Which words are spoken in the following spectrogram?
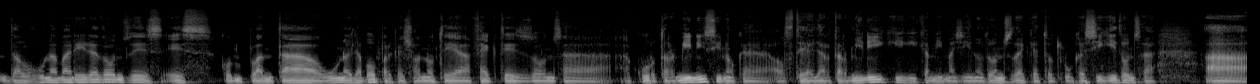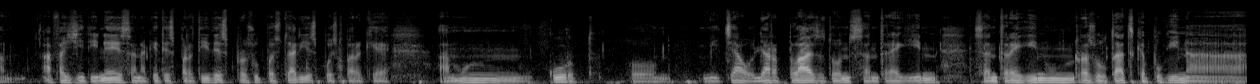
d'alguna manera doncs, és, és com plantar una llavor, perquè això no té efectes doncs, a, a curt termini, sinó que els té a llarg termini i que m'imagino doncs, de que tot el que sigui doncs, a, a afegir diners en aquestes partides pressupostàries doncs, perquè amb un curt o mitjà o llarg plaç doncs, s'entreguin uns resultats que puguin a,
